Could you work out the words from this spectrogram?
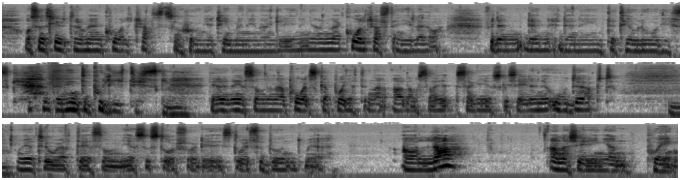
Och sen slutar det med en koltrast som sjunger timmen innan gryningen. Den här koltrasten gillar jag, för den, den, den är inte teologisk. Den är inte politisk. Den är som den här polska poeten Adam Zagajewski säger, den är odöpt. Och jag tror att det som Jesus står för, det står i förbund med alla. Annars är det ingen poäng.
